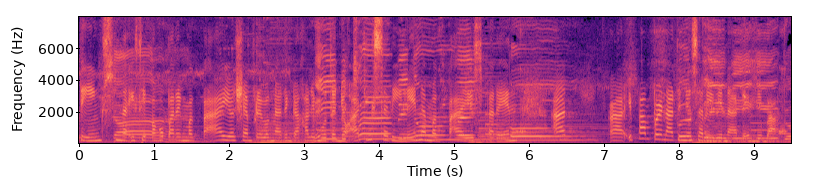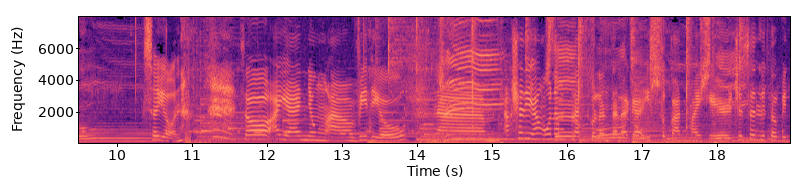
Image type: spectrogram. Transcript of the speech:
things, naisipan ko pa rin magpaayos. Syempre wag natin kakalimutan yung ating sarili na magpaayos pa rin at uh, ipamper natin yung sarili natin, di ba? So, yon so, ayan yung uh, video na actually, ang unang plan ko lang talaga is to cut my hair. Just a little bit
